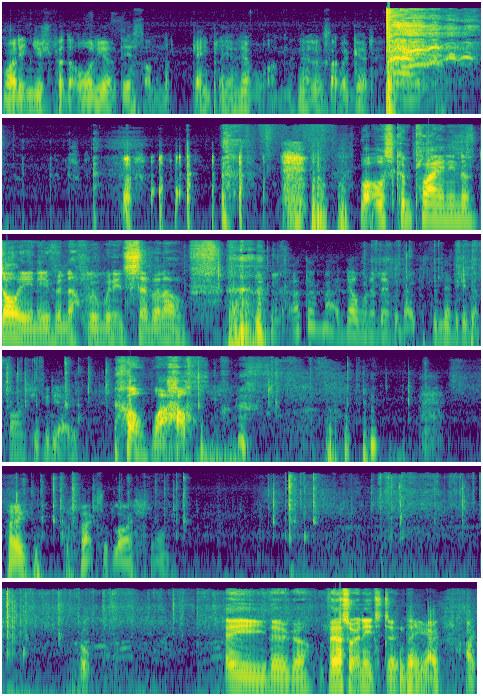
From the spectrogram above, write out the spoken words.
Why didn't you just put the audio of this on the gameplay of the other one? And it looks like we're good. What us complaining of dying even though we're winning 7 0? I don't matter, no one will ever know because they'll never get that far into your video. Oh wow. Hey, the facts of life, Sean. Oh. Hey, there we go. That's what we need to do. There you go. I,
